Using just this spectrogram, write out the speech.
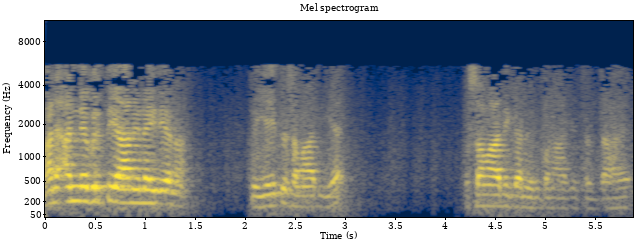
माने अन्य वृत्ति आने नहीं देना। तो यही तो समाधि है। तो समाधि का निरूपण आगे चलता है।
